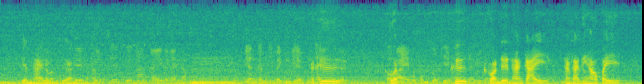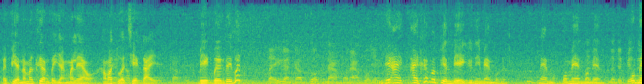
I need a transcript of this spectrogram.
อืมเปลี่ยนถ่ายแล้วมันเครื่องเดินนะครับเดินห้างไกลก็ได้ครับอืมเปลี่ยนกันไปกรุงเทพก็คือเขาตรวจให้ผมตรวจเช็คคือได้รับก่อนเดินทางไกลทางทางๆที่เข้าไปไปเปลี่ยนน้ำมันเครื่องไปหยังมาแล้วเขามาตรวจเช็คได้ครับผมเบรกเบิกได้เบิด ได้คือกันครับพวกน้ำหมอน้ำพวกยังเอ้ไอ้ไอ้เคยมาเปลี่ยนเบรกอยู่นี่แมนบ่ฮะแมนบ่บ่แมนบ่แมนน่าจะเปลี่ยนโอ้แม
